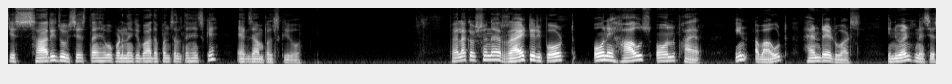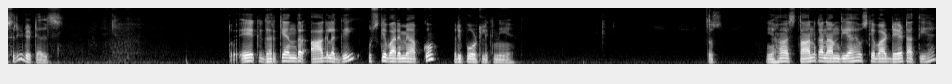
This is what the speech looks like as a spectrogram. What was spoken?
की सारी जो विशेषताएँ हैं, वो पढ़ने के बाद अपन चलते हैं इसके एग्जाम्पल्स की ओर। पहला क्वेश्चन है write report on a house on fire in about hundred words invent necessary details तो एक घर के अंदर आग लग गई, उसके बारे में आपको रिपोर्ट लिखनी है। तो यहाँ स्थान का नाम दिया है, उसके बाद डेट आती है।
